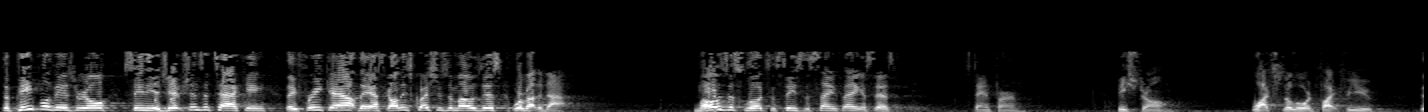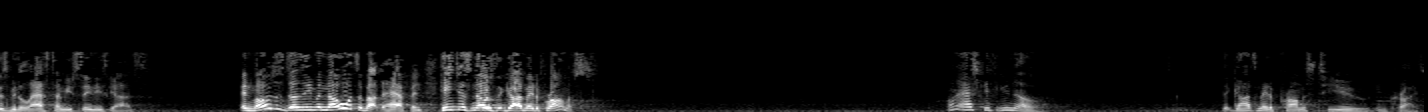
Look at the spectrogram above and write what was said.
The people of Israel see the Egyptians attacking, they freak out, they ask all these questions of Moses, we're about to die. Moses looks and sees the same thing and says, stand firm. Be strong. Watch the Lord fight for you. This will be the last time you see these guys. And Moses doesn't even know what's about to happen. He just knows that God made a promise. I want to ask you if you know that God's made a promise to you in Christ.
